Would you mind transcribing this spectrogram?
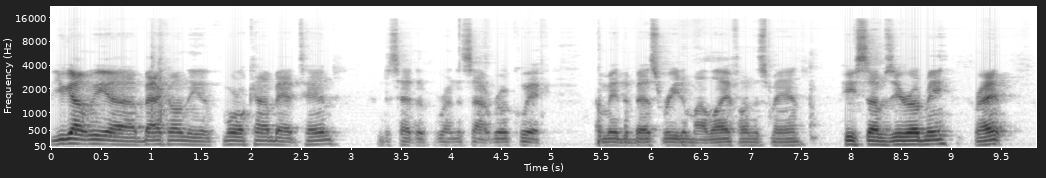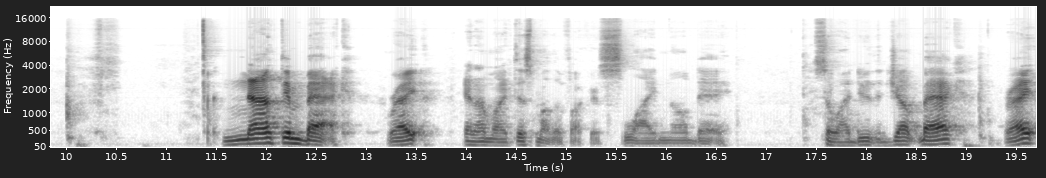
you got me uh, back on the Mortal Kombat 10. I just had to run this out real quick. I made the best read of my life on this man. He sub zeroed me, right? Knocked him back, right? And I'm like, this motherfucker's sliding all day. So I do the jump back, right?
